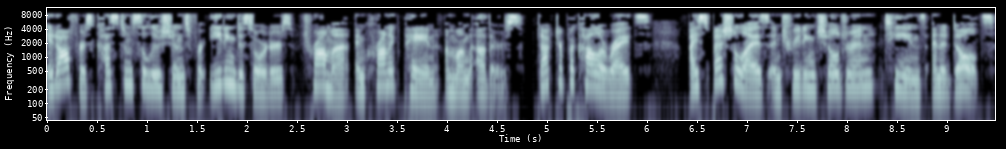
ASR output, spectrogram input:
It offers custom solutions for eating disorders, trauma, and chronic pain, among others. Dr. Pekala writes, I specialize in treating children, teens, and adults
